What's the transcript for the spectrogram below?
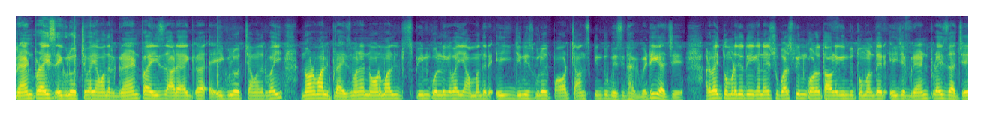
গ্র্যান্ড প্রাইস এগুলো হচ্ছে ভাই আমাদের গ্র্যান্ড প্রাইস আর এইগুলো হচ্ছে আমাদের ভাই নর্মাল প্রাইস মানে নর্মাল স্পিন করলে ভাই আমাদের এই জিনিসগুলো পাওয়ার চান্স কিন্তু বেশি থাকবে, ঠিক আছে? আর ভাই, তোমরা যদি এখানে সুপার স্পিন করো, তাহলে কিন্তু তোমাদের এই যে গ্র্যান্ড প্রাইজ আছে,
